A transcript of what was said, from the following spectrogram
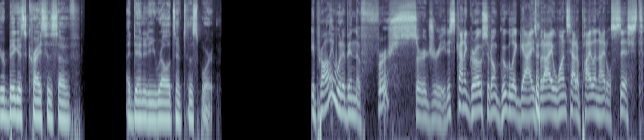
your biggest crisis of identity relative to the sport it probably would have been the first surgery. This is kind of gross, so don't Google it, guys. but I once had a pilonidal cyst,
